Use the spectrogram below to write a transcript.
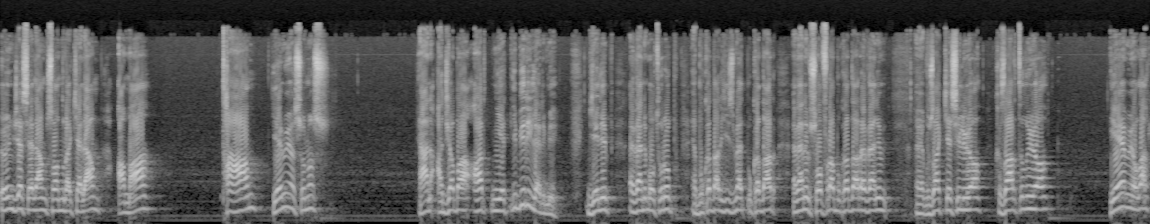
Önce selam sonra kelam ama tam yemiyorsunuz. Yani acaba art niyetli birileri mi? Gelip efendim oturup e, bu kadar hizmet, bu kadar efendim sofra, bu kadar efendim e, buzak kesiliyor, kızartılıyor. Niye yemiyorlar?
